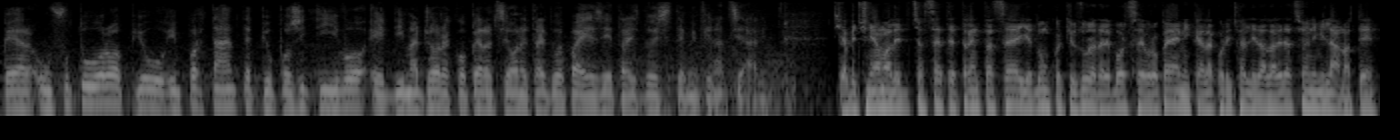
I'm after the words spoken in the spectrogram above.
per un futuro più importante, più positivo e di maggiore cooperazione tra i due paesi e tra i due sistemi finanziari. Ci avviciniamo alle 17.36 e dunque chiusura delle borse europee. Michela Coricelli dalla redazione di Milano, a te.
